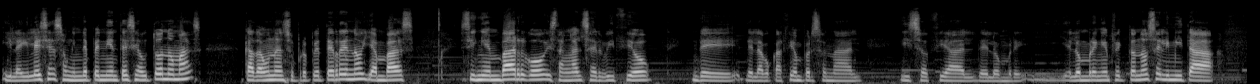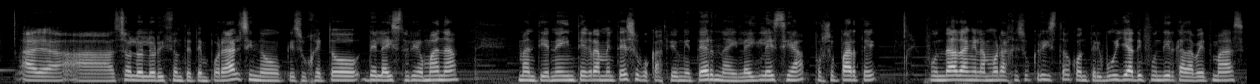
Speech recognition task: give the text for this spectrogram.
y la Iglesia son independientes y autónomas, cada una en su propio terreno, y ambas, sin embargo, están al servicio de, la vocación personal y social del hombre. Y el hombre, en efecto, no se limita a, a solo el horizonte temporal, sino que sujeto de la historia humana mantiene íntegramente su vocación eterna y la Iglesia, por su parte, fundada en el amor a Jesucristo, contribuye a difundir cada vez más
